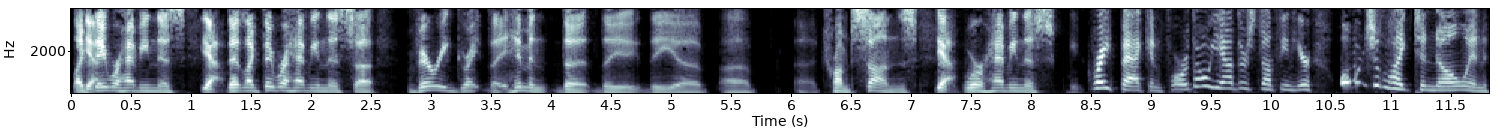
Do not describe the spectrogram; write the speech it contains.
like Yeah. they were having this, Yeah. that, like they were having this uh, very great. The him and the the the uh, uh, uh, Trump's sons Yeah. were having this great back and forth. Oh yeah, there's nothing here. What would you like to know? And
